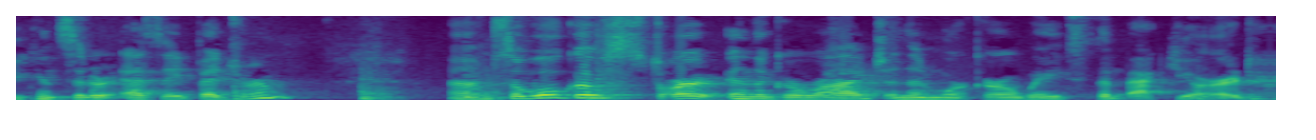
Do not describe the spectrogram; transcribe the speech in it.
you consider it as a bedroom. Um, so we'll go start in the garage and then work our way to the backyard.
